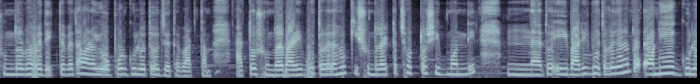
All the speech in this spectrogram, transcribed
সুন্দরভাবে দেখতে পেতাম, আর ওই ওপরগুলোতেও যেতে পারতাম। এত সুন্দর বাড়ির ভেতরে দেখো, কি সুন্দর একটা ছোট্ট শিব মন্দির। তো এই বাড়ির ভেতরে জানো তো অনেকগুলো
